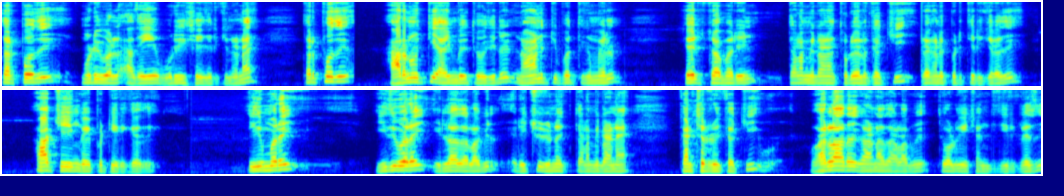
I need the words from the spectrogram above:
தற்போது முடிவுகள் அதையே உறுதி செய்திருக்கின்றன. தற்போது அறுநூற்றி ஐம்பது தொகுதியில் நானூற்றி பத்துக்கு மேல் கேர் ஸ்டாமரின் தலைமையிலான தொழிலாளர் கட்சி இடங்களை பிடித்திருக்கிறது ஆட்சியையும் கைப்பற்றியிருக்கிறது. இதுமுறை இதுவரை இல்லாத அளவில் ரிஷி சுனக் தலைமையிலான கன்சர்வேட்டிவ் கட்சி வரலாறு காணாத அளவு தோல்வியை சந்தித்திருக்கிறது.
